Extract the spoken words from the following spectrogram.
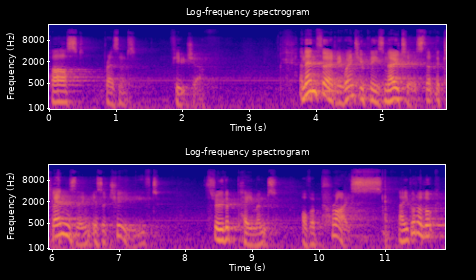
past, present, future. And then, thirdly, won't you please notice that the cleansing is achieved through the payment of a price? Now, you've got to look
